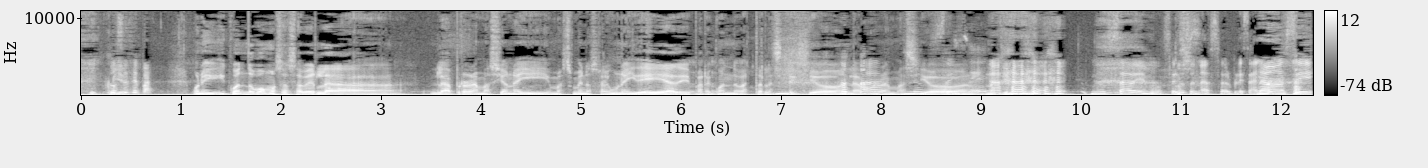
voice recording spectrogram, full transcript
Cosas se Bueno, ¿y cuándo vamos a saber la, la programación? ¿Hay más o menos alguna idea de para cuándo va a estar la selección, la programación? No, sabemos, es una sorpresa. No, sí,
